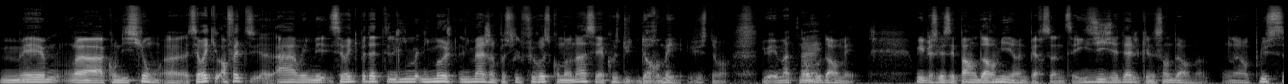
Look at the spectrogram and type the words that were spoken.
Mais euh, à condition, euh, c'est vrai qu'en fait, ah oui, mais c'est vrai que peut-être l'image un peu sulfureuse qu'on en a, c'est à cause du dormez, justement. Du et maintenant vous dormez. Oui, parce que c'est pas endormir une personne, c'est exiger d'elle qu'elle s'endorme. En plus,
